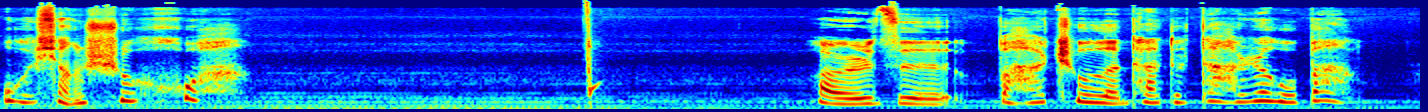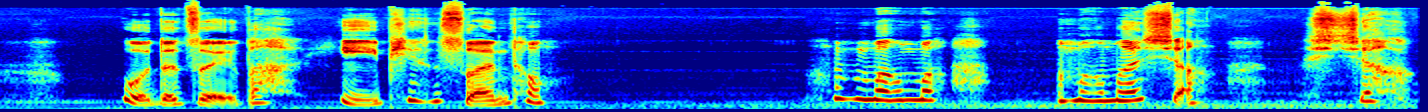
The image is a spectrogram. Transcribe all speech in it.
我想说话。儿子拔出了他的大肉棒。我的嘴巴一片酸痛。妈妈，妈妈想，想。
